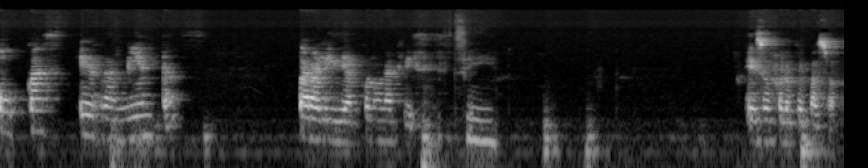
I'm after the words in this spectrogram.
pocas herramientas para lidiar con una crisis. Sí. Eso fue lo que pasó.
